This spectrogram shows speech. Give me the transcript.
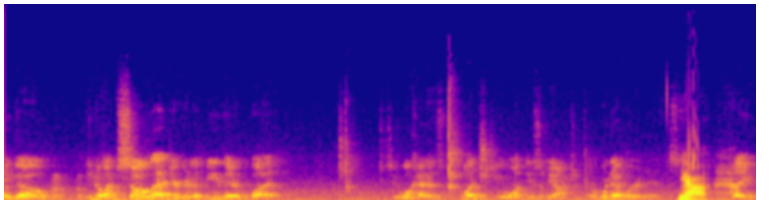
and go, you know, I'm so glad you're gonna be there, but so what kind of lunch do you want? These are the options, or whatever it is. Yeah. Like,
